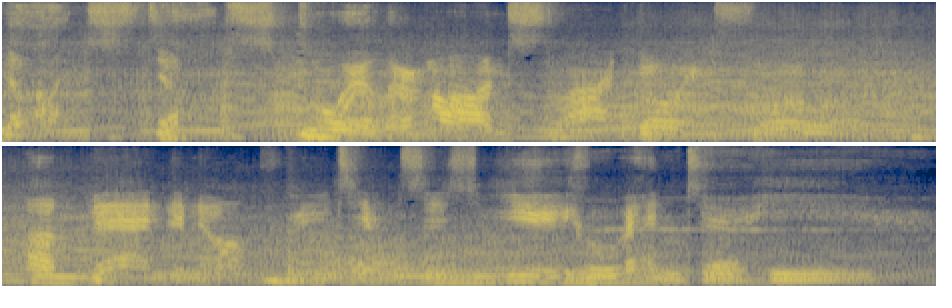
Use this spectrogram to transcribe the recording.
non-stop spoiler onslaught going forward. Abandon all pretenses, ye who enter here.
